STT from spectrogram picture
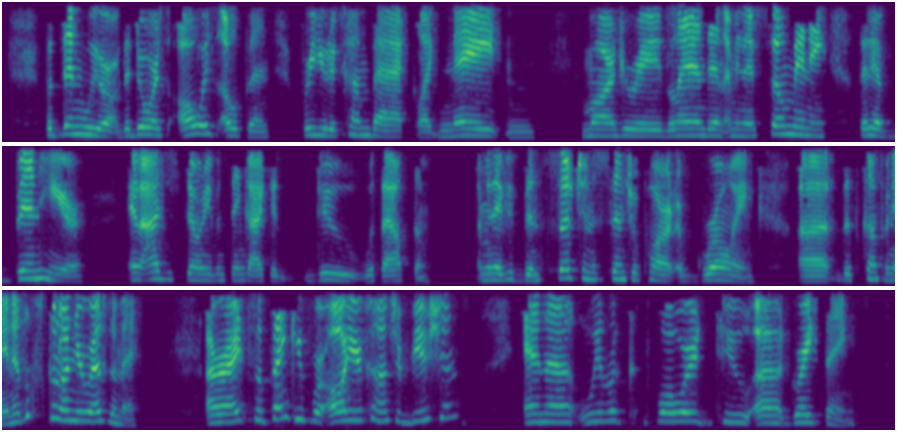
But then we are, the door is always open for you to come back like Nate and Marjorie, Landon. I mean, there's so many that have been here and I just don't even think I could do without them. I mean, they've been such an essential part of growing uh, this company, and it looks good on your resume. All right, so thank you for all your contributions, and uh, we look forward to uh, great things.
